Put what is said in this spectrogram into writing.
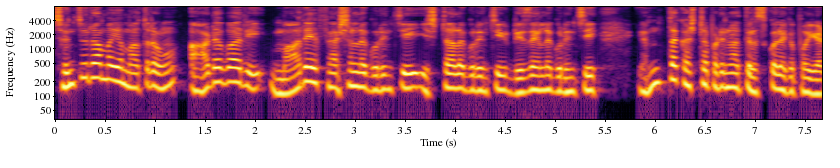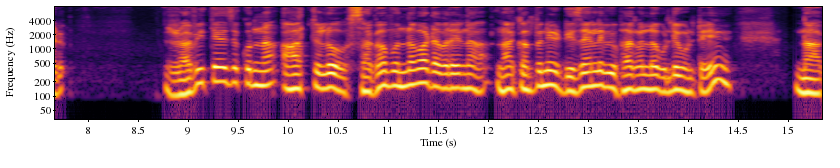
చెంచురామయ్య మాత్రం ఆడవారి మారే ఫ్యాషన్ల గురించి ఇష్టాల గురించి డిజైన్ల గురించి ఎంత కష్టపడినా తెలుసుకోలేకపోయాడు. రవితేజకున్న ఆర్ట్లో సగం ఉన్నవాడు ఎవరైనా నా కంపెనీ డిజైన్ల విభాగంలో ఉండి ఉంటే నా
